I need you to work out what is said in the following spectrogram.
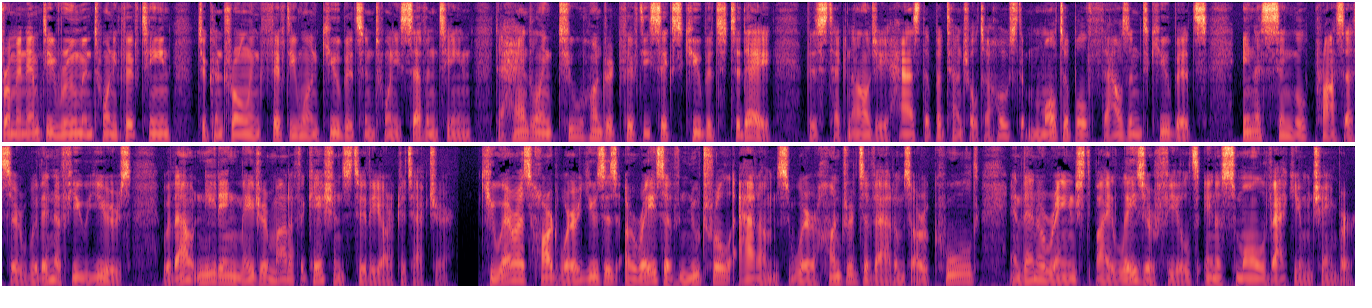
From an empty room in 2015 to controlling 51 qubits in 2017 to handling 256 qubits today, this technology has the potential to host multiple thousand qubits in a single processor within a few years without needing major modifications to the architecture. QuEra's hardware uses arrays of neutral atoms where hundreds of atoms are cooled and then arranged by laser fields in a small vacuum chamber.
